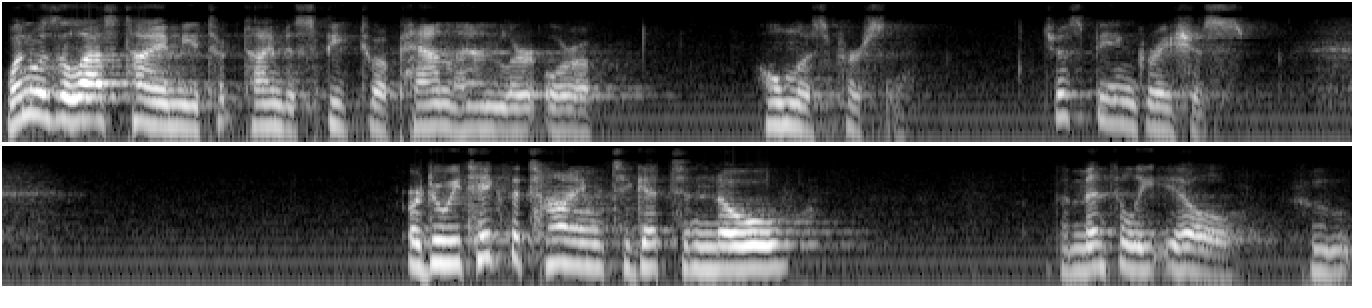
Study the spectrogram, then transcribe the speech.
When was the last time you took time to speak to a panhandler or a homeless person? Just being gracious. Or do we take the time to get to know the mentally ill who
